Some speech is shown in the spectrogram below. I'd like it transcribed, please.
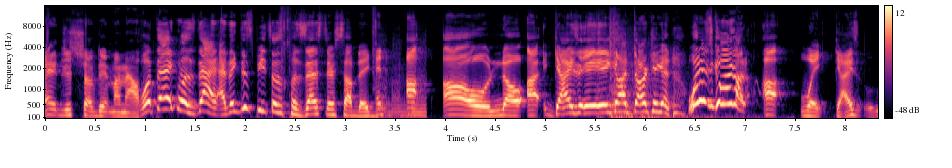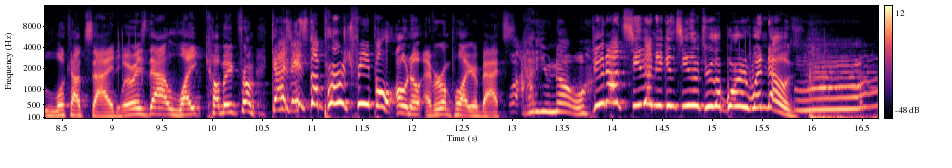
I just shoved it in my mouth. What the heck was that? I think this pizza's possessed or something. And uh, oh no, uh, guys, it, it got dark again. What is going on? Uh, wait, guys, look outside. Where is that light coming from? Guys, it's the purge people. Oh no, everyone pull out your bats. Well, How do you know? Do not see them. You can see them through the boarded windows.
